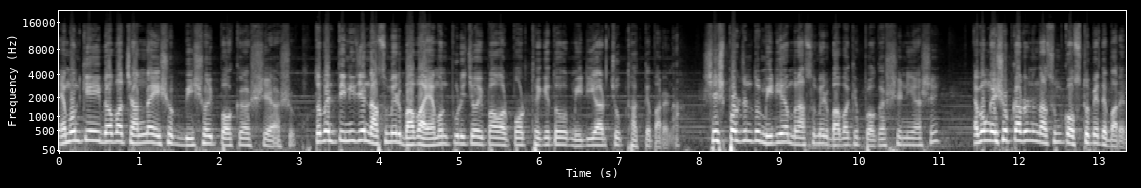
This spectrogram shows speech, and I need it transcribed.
এমনকি এই বাবা চান না এসব বিষয় প্রকাশ্যে আসুক। তবে তিনি যে নাসুমের বাবা এমন পরিচয় পাওয়ার পর থেকে তো মিডিয়ার চুপ থাকতে পারে না। শেষ পর্যন্ত মিডিয়া নাসুমের বাবাকে প্রকাশ্যে নিয়ে আসে এবং এসব কারণে নাসুম কষ্ট পেতে পারেন।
